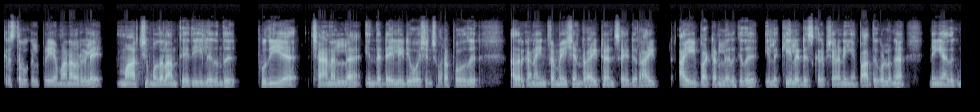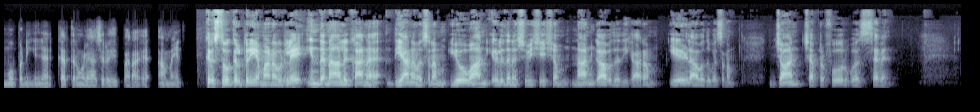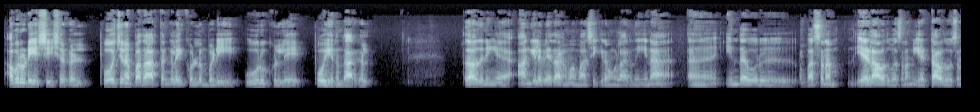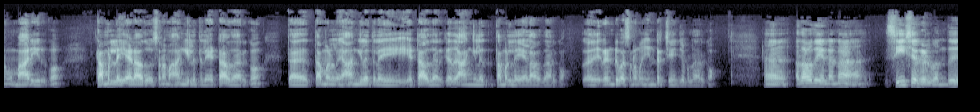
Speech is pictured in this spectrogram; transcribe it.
கிறிஸ்தவுக்கள் பிரியமானவர்களே மார்ச் முதலாம் தேதியிலிருந்து புதிய சேனலில் இந்த டெய்லி டிவோஷன்ஸ் வரப்போகுது. அதற்கான information right hand side right ஐ பட்டனில் இருக்குது. இல்லை கீழே டிஸ்கிரிப்ஷனை நீங்கள் பார்த்துக்கொள்ளுங்க நீங்கள் அதுக்கு மூவ் பண்ணிக்கோங்க. கர்த்தர் உங்களை ஆசீர்வதிப்பாராக. ஆமேன். கிறிஸ்துவுக்கள் பிரியமானவர்களே இந்த நாளுக்கான தியான வசனம் யோவான் எழுதின சுவிசேஷம் நான்காவது அதிகாரம் ஏழாவது வசனம். John chapter four verse seven. அவருடைய சீஷர்கள் போஜன பதார்த்தங்களை கொள்ளும்படி ஊருக்குள்ளே போயிருந்தார்கள். அதாவது நீங்கள் ஆங்கில வேதாகமம் வாசிக்கிறவங்களா இருந்தீங்கன்னா இந்த ஒரு வசனம் ஏழாவது வசனம் எட்டாவது வசனம் மாறி இருக்கும். தமிழில் ஏழாவது வசனம் ஆங்கிலத்தில் எட்டாவதாக இருக்கும். த தமிழ் ஆங்கிலத்தில் எட்டாவதாக இருக்காது ஆங்கில தமிழில் ஏழாவதாக இருக்கும். ரெண்டு வசனமும் இன்டர்ச்சேஞ்சபிளாக இருக்கும். அதாவது என்னென்னா சீஷர்கள் வந்து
